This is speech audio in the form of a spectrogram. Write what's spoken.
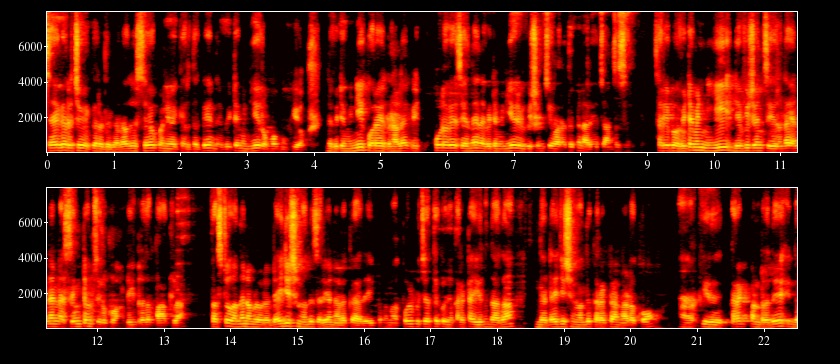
சேகரித்து வைக்கிறதுக்கு அதாவது சேவ் பண்ணி வைக்கிறதுக்கு இந்த விட்டமின் இ e ரொம்ப முக்கியம். இந்த விட்டமின் இ e குறையிறதுனால கூடவே சேர்ந்து இந்த விட்டமின் ஏ டெஃபிஷியன்சி வர்றதுக்கு நிறைய சான்சஸ் இருக்குது சரி இப்போ விட்டமின் இ டெஃபிஷியன்சி இருந்தால் என்னென்ன சிம்டம்ஸ் இருக்கும் அப்படின்றத பார்க்கலாம். ஃபஸ்ட்டு வந்து நம்மளோட டைஜஷன் வந்து சரியாக நடக்காது. இப்போ நம்ம கொழுப்பு சத்து கொஞ்சம் கரெக்டாக இருந்தால் தான் இந்த டைஜஷன் வந்து கரெக்டாக நடக்கும். இது கரெக்ட் பண்ணுறது இந்த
